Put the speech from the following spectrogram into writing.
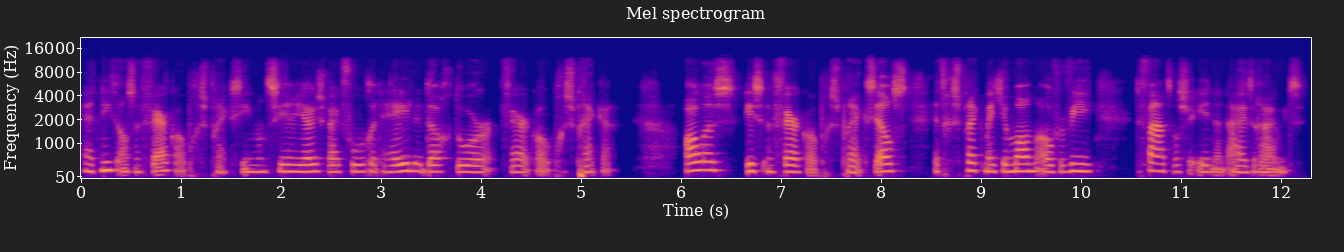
het niet als een verkoopgesprek zien. Want serieus, wij voeren de hele dag door verkoopgesprekken. Alles is een verkoopgesprek. Zelfs het gesprek met je man over wie de vaatwasser in en uitruimt.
